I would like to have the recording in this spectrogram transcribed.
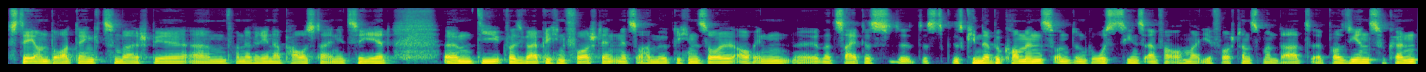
Stay on Board denke, zum Beispiel ähm, von der Verena Paus initiiert, ähm, die quasi weiblichen Vorständen jetzt auch ermöglichen soll, auch in äh, einer Zeit des, des, des Kinderbekommens und, und Großziehens einfach auch mal ihr Vorstandsmandat äh, pausieren zu können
